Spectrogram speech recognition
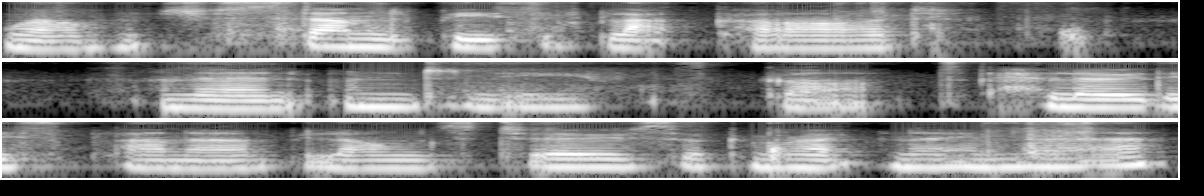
well, it's just standard piece of black card. And then underneath it's got hello this planner belongs to, so I can write my name there.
